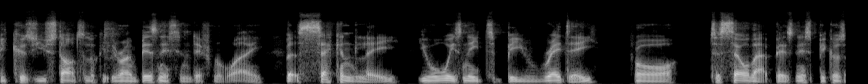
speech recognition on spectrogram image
because you start to look at your own business in a different way. But secondly, you always need to be ready for to sell that business because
